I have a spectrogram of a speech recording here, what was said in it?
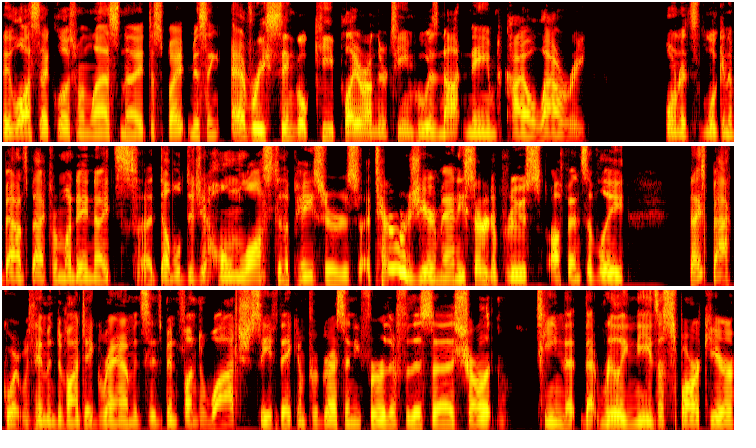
They lost that close one last night despite missing every single key player on their team who is not named Kyle Lowry. Hornets looking to bounce back from Monday night's uh, double digit home loss to the Pacers. Uh, Terry Rozier, man, he started to produce offensively. Nice backcourt with him and Devonte Graham. It's it's been fun to watch, see if they can progress any further for this uh, Charlotte team that that really needs a spark here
